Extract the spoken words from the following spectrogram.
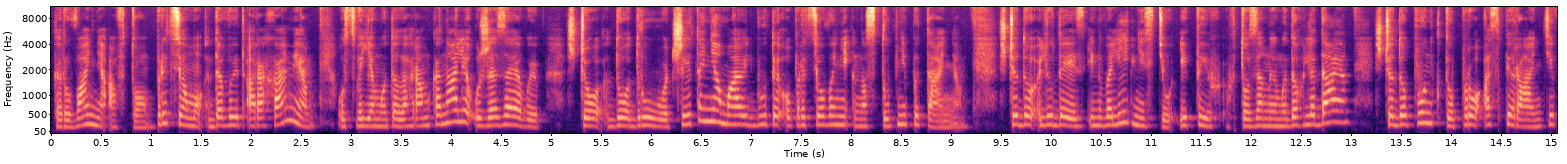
керування авто. При цьому Давид Арахамія у своєму телеграм-каналі уже заявив, що до другого читання мають бути опрацьовані наступні питання щодо людей з інвалідністю і тих, хто за ними доглядає, щодо пункту про аспірантів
